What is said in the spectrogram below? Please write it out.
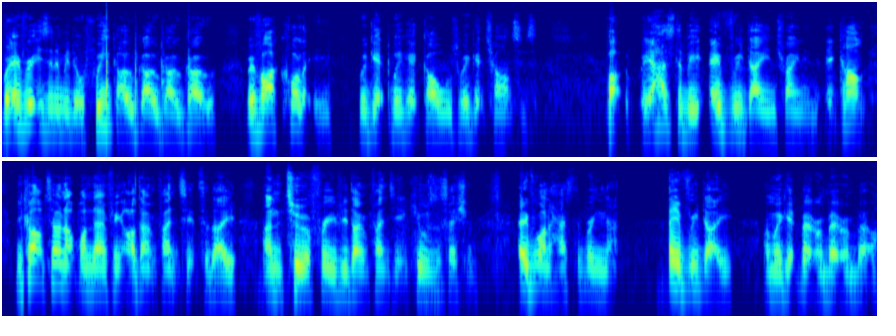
Wherever it is in the middle, if we go, go, go, go, with our quality, we get, we get goals, we get chances. But it has to be every day in training. It can't, you can't turn up one day and think, I don't fancy it today, and two or three of you don't fancy it, it kills the session. Everyone has to bring that every day, and we get better and better and better.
